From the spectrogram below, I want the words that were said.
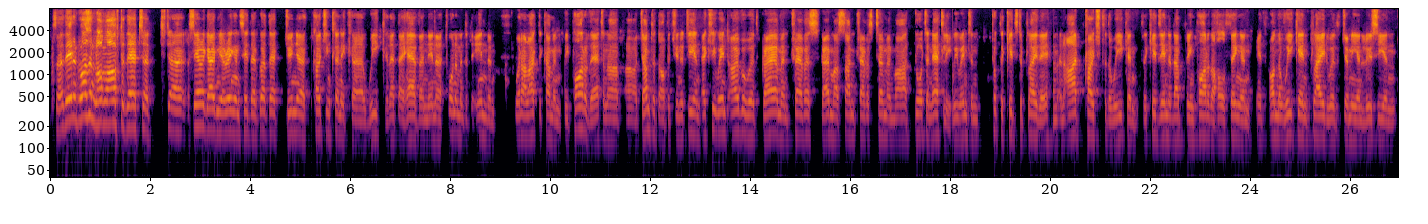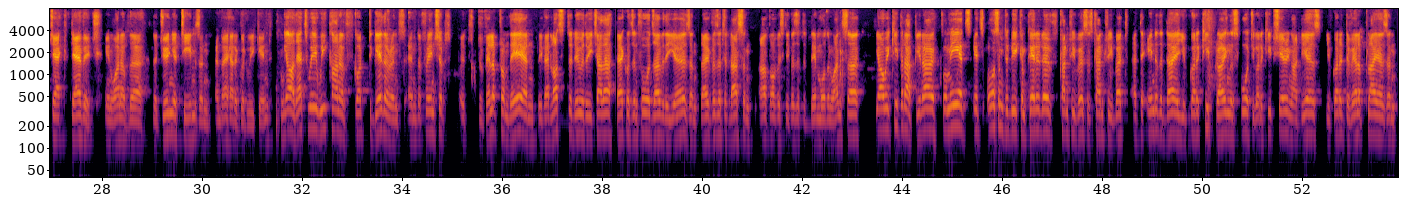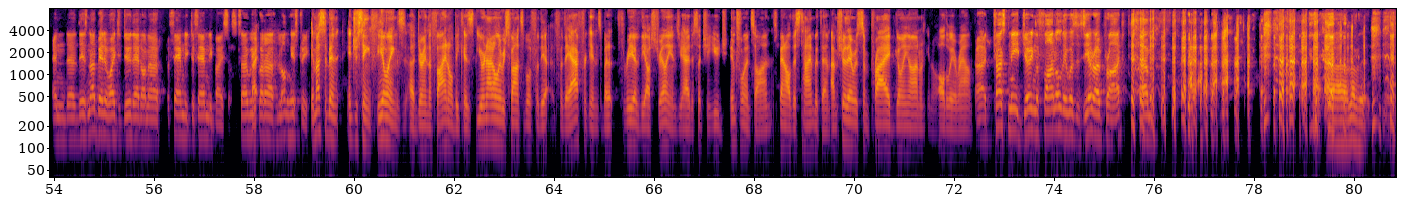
so then it wasn't long after that. Uh, uh, Sarah gave me a ring and said they've got that junior coaching clinic uh, week that they have, and then a tournament at the end. And would I like to come and be part of that? And I, I jumped at the opportunity and actually went over with Graham and Travis, Graham, my son, Travis, Tim, and my daughter Natalie. We went and took the kids to play there and I coached for the week and the kids ended up being part of the whole thing and it on the weekend played with Jimmy and Lucy and Jack Davidge in one of the the junior teams and and they had a good weekend. Yeah that's where we kind of got together and and the friendships it's developed from there and we've had lots to do with each other backwards and forwards over the years and they visited us and I've obviously visited them more than once so yeah, we keep it up. You know, for me, it's it's awesome to be competitive, country versus country. But at the end of the day, you've got to keep growing the sport. You've got to keep sharing ideas. You've got to develop players, and and uh, there's no better way to do that on a family to family basis. So we've Right. got a long history. It must have been interesting feelings uh, during the final because you were not only responsible for the for the Africans, but three of the Australians you had such a huge influence on. Spent all this time with them. I'm sure there was some pride going on, you know, all the way around. Uh, trust me, during the final, there was a zero pride. Um, Uh, I love it.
